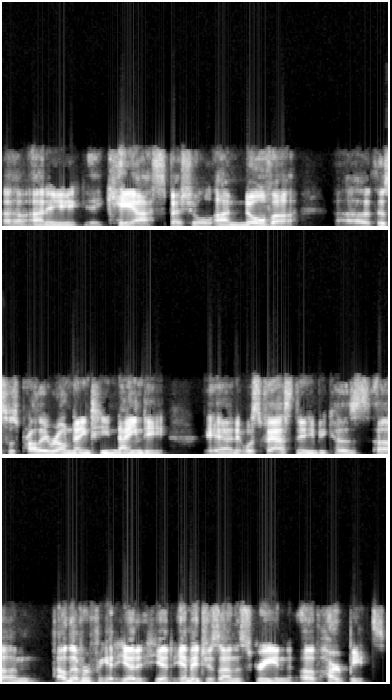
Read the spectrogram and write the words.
uh, on a, a, chaos special on Nova. Uh, this was probably around 1990, and it was fascinating because um, I'll never forget he had he had images on the screen of heartbeats,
